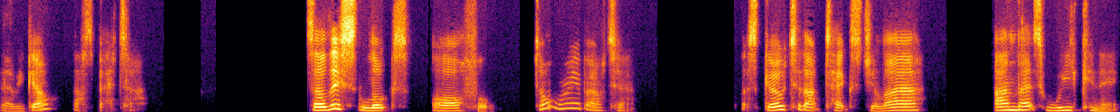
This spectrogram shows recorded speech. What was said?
There we go. That's better. So this looks awful. Don't worry about it. Let's go to that texture layer and let's weaken it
